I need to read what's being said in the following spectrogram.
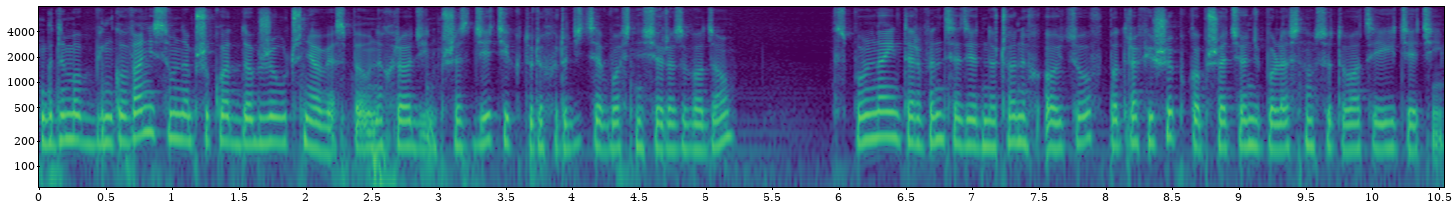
Gdy mobbingowani są na przykład dobrzy uczniowie z pełnych rodzin przez dzieci, których rodzice właśnie się rozwodzą, wspólna interwencja zjednoczonych ojców potrafi szybko przeciąć bolesną sytuację ich dzieci.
